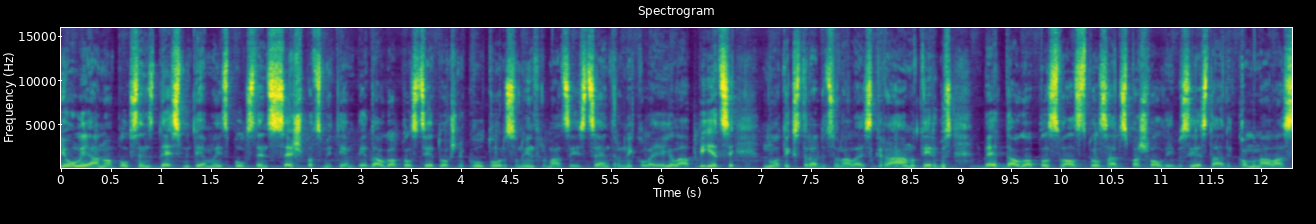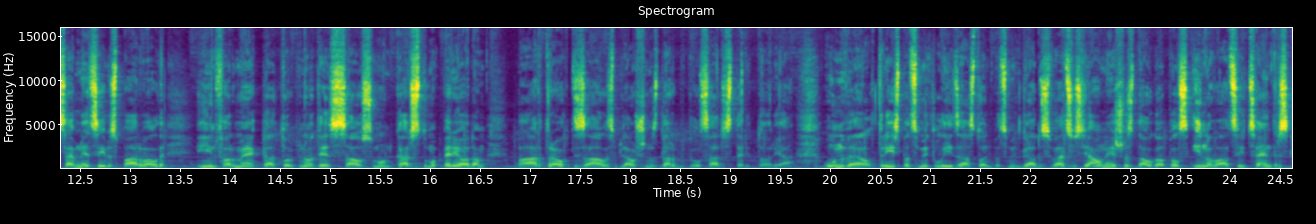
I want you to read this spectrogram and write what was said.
jūlijā no 10. līdz 16. pie Daugopils cietokšņa kultūras un informācijas centra Nikolai ielā 5 notiks tradicionālais krāmu tirgus, bet Daugopils valsts pilsētas pašvaldības iestāde komunālās saimniecības pārvalde informē, ka turpinoties sausuma un karstuma periodam, pārtraukti zāles pļaušanas darbi pilsētas teritorijā. Un vēl 13 līdz 18 gadus vecus jauniešus Daugopils Inovāciju centrs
